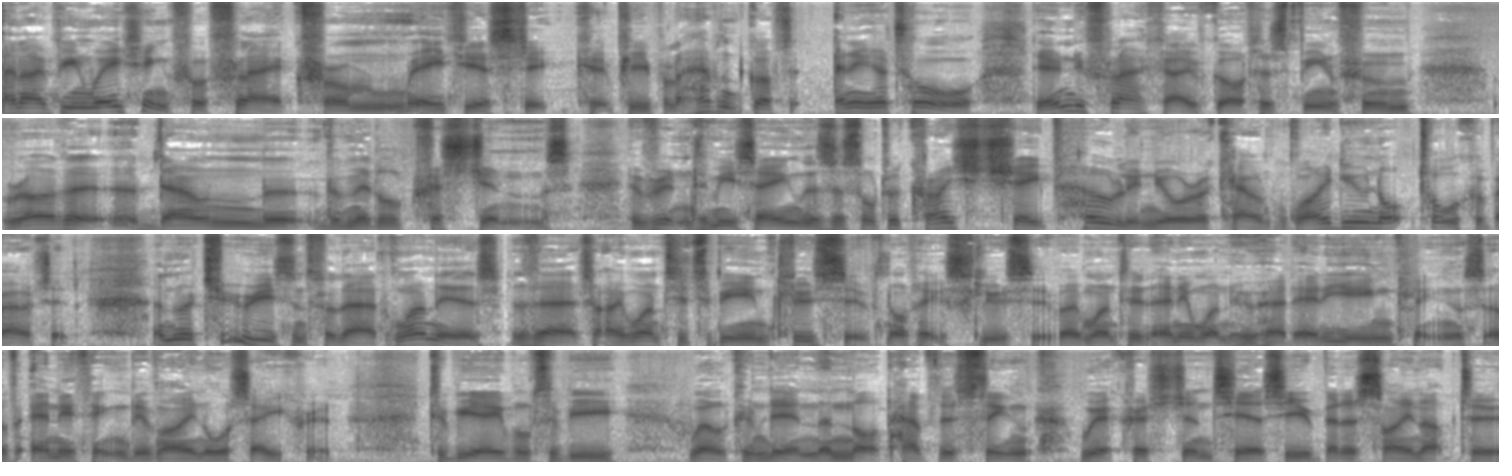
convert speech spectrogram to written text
And I've been waiting for flack from atheistic people. I haven't got any at all. The only flack I've got has been from rather down the, the middle Christians who've written to me saying there's a sort of Christ shaped hole in your account. Why do you not talk about it? And there are two reasons for that. One is that I wanted to be inclusive, not exclusive. I wanted anyone who had any inklings of anything divine or sacred to be able to be welcomed in and not have this thing, we're Christians here, so you better sign up to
